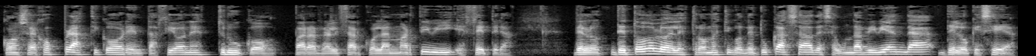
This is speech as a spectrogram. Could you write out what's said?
consejos prácticos, orientaciones, trucos para realizar con la Smart TV, etc de, todos los electrodomésticos de tu casa, de segundas viviendas, de lo que sea.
